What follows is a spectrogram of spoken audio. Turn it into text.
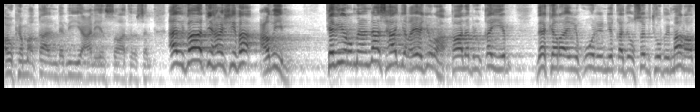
أو كما قال النبي عليه الصلاة والسلام. الفاتحة شفاء عظيم. كثير من الناس هاجر يهجرها قال ابن القيم ذكر يقول إني قد أصبت بمرض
